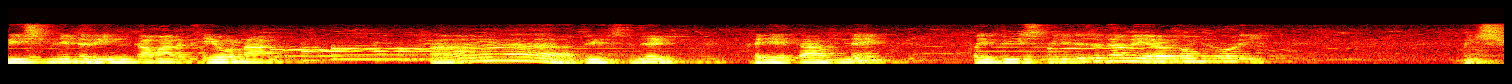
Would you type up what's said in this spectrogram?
বিশ মিনিটের ইনকাম আর খেয়েও না। বিশ মিনিট খেয়ে কাম নেই। ওই বিশ মিনিটে যদি আমি এরকম করি বিশ্ব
